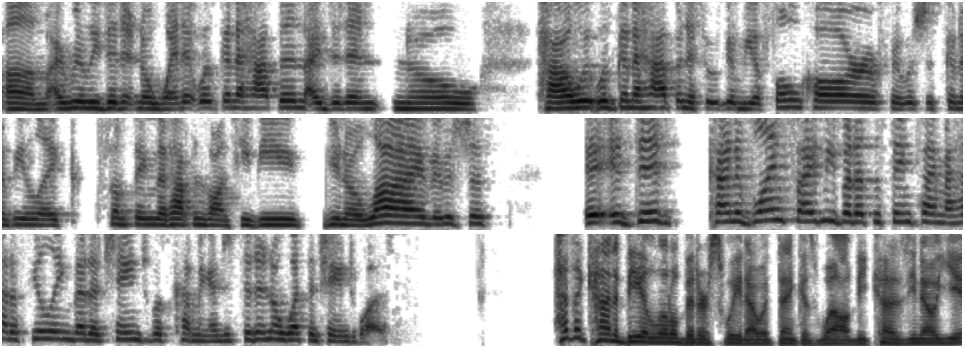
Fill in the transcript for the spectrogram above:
Um, I really didn't know when it was going to happen. I didn't know how it was going to happen, if it was going to be a phone call or if it was just going to be like something that happens on TV, you know, live. It was just, it, it did kind of blindside me, but at the same time, I had a feeling that a change was coming. I just didn't know what the change was. Had to kind of be a little bittersweet, I would think, as well, because, you know, you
